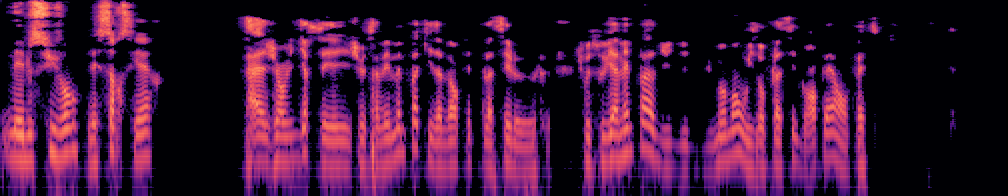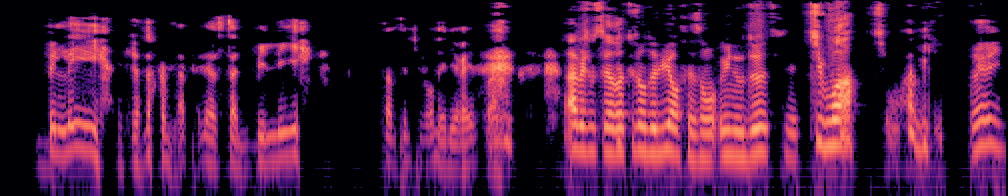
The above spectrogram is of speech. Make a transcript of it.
Mais le suivant, les sorcières. Bah, j'ai envie de dire, c'est, je savais même pas qu'ils avaient en fait placé le, je me souviens même pas du, du, du moment où ils ont placé le grand-père en fait. Billy, j'adore comme il appelait Stan Billy. Ça me fait toujours délirer, ça. Ah, mais je me souviendrai toujours de lui en saison 1 ou 2. Tu sais, Tue-moi! Tue-moi, Billy! Oui.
